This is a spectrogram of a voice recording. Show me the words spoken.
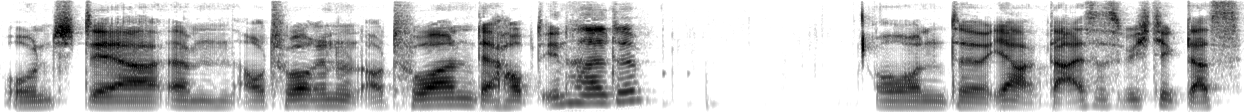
und der ähm, Autorinnen und Autoren der Hauptinhalte. Und äh, ja, da ist es wichtig, dass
